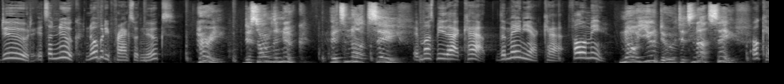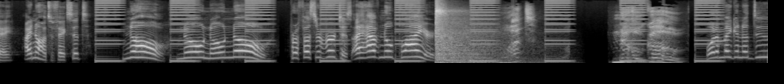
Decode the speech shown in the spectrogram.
Dude, it's a nuke. Nobody pranks with nukes. Hurry, disarm the nuke. It's not safe. It must be that cat, the maniac cat. Follow me. No, you do it. It's not safe. Okay, I know how to fix it. No, no, no, no! Professor Vertice, I have no pliers! What? No, go. What am I gonna do?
